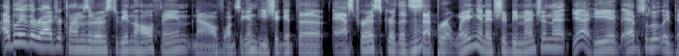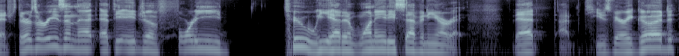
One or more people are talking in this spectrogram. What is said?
I believe that Roger Clemens deserves to be in the Hall of Fame. Now, once again, he should get the asterisk or the separate wing, and it should be mentioned that, yeah, he absolutely pitched. There's a reason that at the age of 42, he had a 187 ERA. That uh, he's very good.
